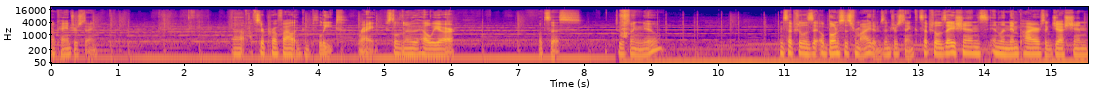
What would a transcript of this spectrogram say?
Okay, interesting. Uh, officer profile incomplete. Right. We still don't know who the hell we are. What's this? Do something new? Conceptualiza- oh, bonuses from items. Interesting. Conceptualizations, Inland Empire, Suggestion,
